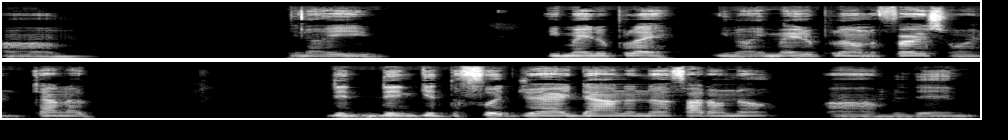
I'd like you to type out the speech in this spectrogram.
Um, you know, he he made a play. You know, he made a play on the first one. Kind of didn't didn't get the foot dragged down enough. I don't know. Um, and then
